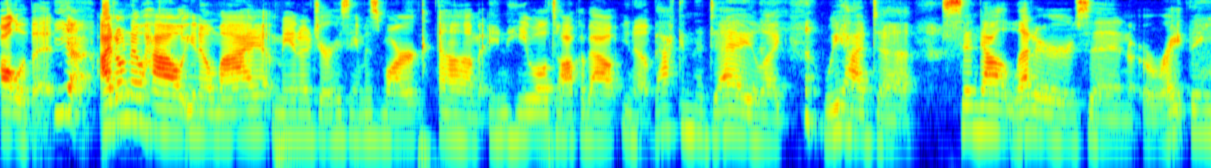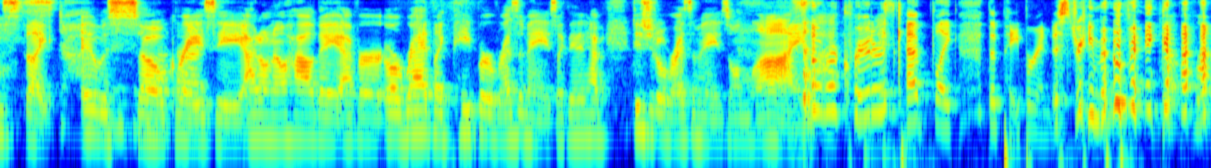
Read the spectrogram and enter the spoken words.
all of it. Yeah. I don't know how, you know, my manager, his name is Mark, um, and he will talk about, you know, back in the day, like we had to send out letters and write things like Stop. it was so crazy. That. I don't know how they ever or read like paper resumes. Like they didn't have digital resumes online. So recruiters kept like the paper industry moving. for,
